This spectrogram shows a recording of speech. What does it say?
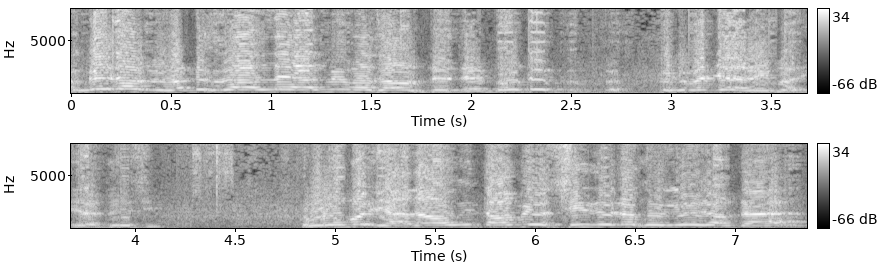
ਅੱਗੇ ਤਾਂ 60 ਸਾਲ ਦੇ ਆਦਮੀ ਮਸਾ ਹੁੰਦੇ ਤੇ ਬਹੁਤੇ 55 ਵਾਲੇ ਹੀ ਮਰ ਜਾਂਦੇ ਸੀ। ਹੁਣ ਉਮਰ ਜ਼ਿਆਦਾ ਹੋ ਗਈ ਤਾਂ ਵੀ 80 ਦੇ ਤਾਂ ਕੋਈ ਹੋ ਜਾਂਦਾ ਹੈ।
